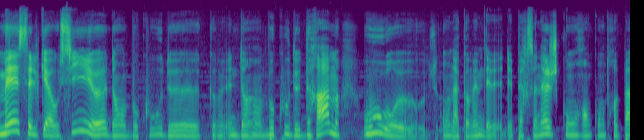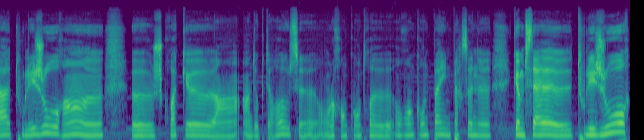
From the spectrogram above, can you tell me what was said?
Mais c'est le cas aussi euh, dans beaucoup de dans beaucoup de drames où euh, on a quand même des, personnages qu'on rencontre pas tous les jours. Hein. Euh, je crois que un Dr House, on le rencontre, on rencontre pas une personne comme ça tous les jours.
